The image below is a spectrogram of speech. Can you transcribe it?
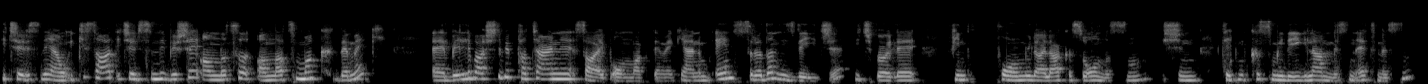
içerisinde yani o iki saat içerisinde bir şey anlatı, anlatmak demek e, belli başlı bir paterne sahip olmak demek. Yani en sıradan izleyici hiç böyle film formuyla alakası olmasın, işin teknik kısmıyla ilgilenmesin, etmesin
